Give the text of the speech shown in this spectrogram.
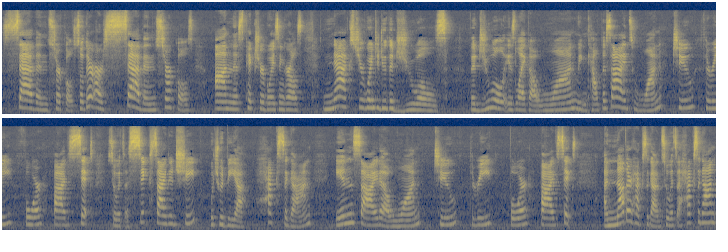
seven circles. So there are seven circles on this picture, boys and girls. Next, you're going to do the jewels. The jewel is like a one, we can count the sides, one, two, three, four, five, six. So it's a six-sided shape, which would be a hexagon inside a one, two, three, four, five, six. Another hexagon, so it's a hexagon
